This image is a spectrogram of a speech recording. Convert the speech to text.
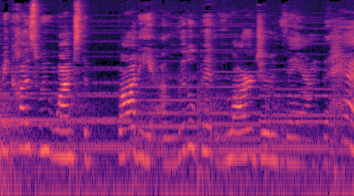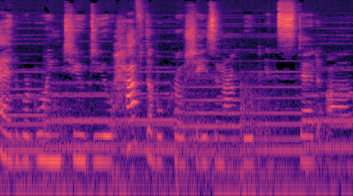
Because we want the body a little bit larger than the head, we're going to do half double crochets in our loop instead of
